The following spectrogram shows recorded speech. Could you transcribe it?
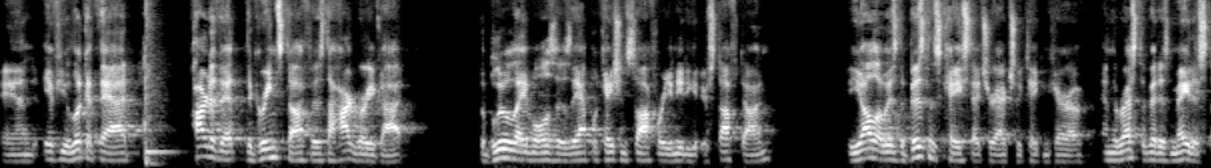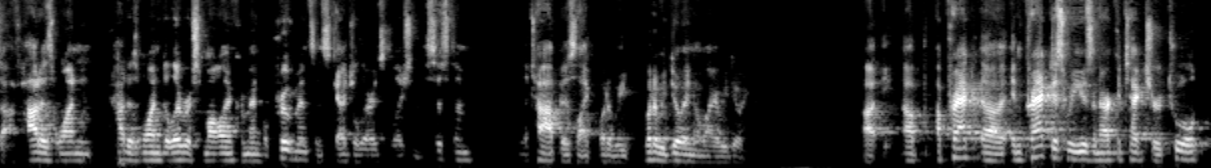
And if you look at that, part of it, the green stuff, is the hardware you got. The blue labels is the application software you need to get your stuff done. The yellow is the business case that you're actually taking care of, and the rest of it is meta stuff. How does one how does one deliver small incremental improvements and schedule their installation of the system? And the top is like what are we what are we doing and why are we doing it? Uh, a, a uh, in practice, we use an architecture tool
